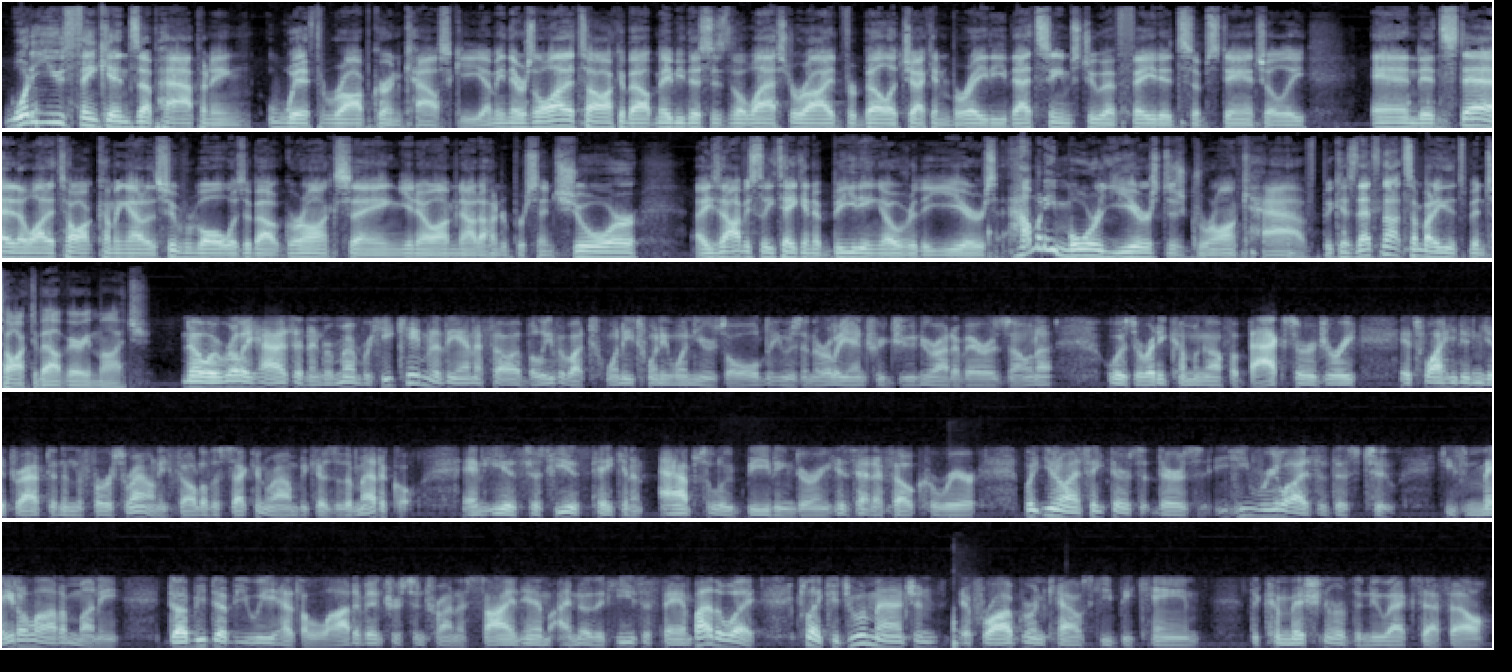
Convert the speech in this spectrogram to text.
What do you think ends up happening with Rob Gronkowski? I mean, there's a lot of talk about maybe this is the last ride for Belichick and Brady. That seems to have faded substantially. And instead, a lot of talk coming out of the Super Bowl was about Gronk saying, you know, I'm not 100% sure. Uh, he's obviously taken a beating over the years. How many more years does Gronk have? Because that's not somebody that's been talked about very much. No, it really hasn't. And remember, he came into the NFL, I believe, about 20, 21 years old. He was an early entry junior out of Arizona who was already coming off a back surgery. It's why he didn't get drafted in the first round. He fell to the second round because of the medical. And he is just he has taken an absolute beating during his NFL career. But you know, I think there's there's he realizes this too. He's made a lot of money. WWE has a lot of interest in trying to sign him. I know that he's a fan. By the way, Clay, could you imagine if Rob Gronkowski became the commissioner of the new XFL?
